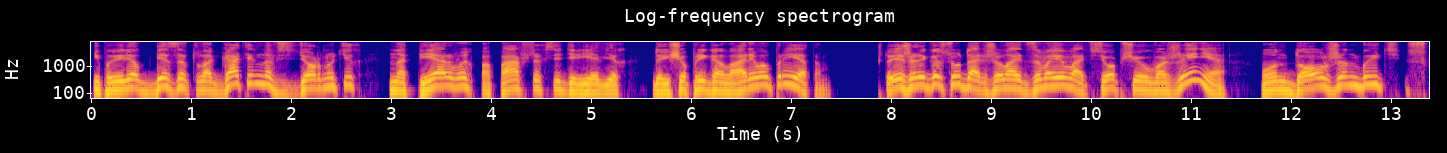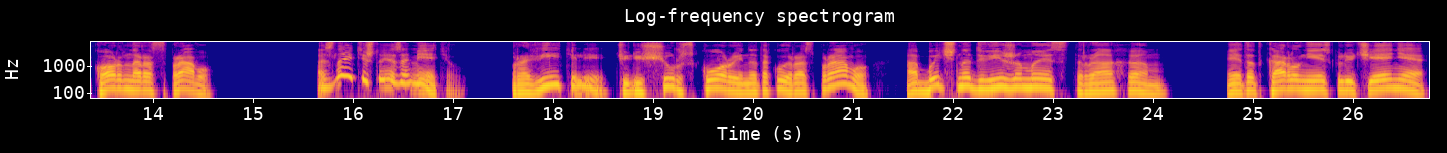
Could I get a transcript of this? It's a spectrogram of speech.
и повелел безотлагательно вздернуть их на первых попавшихся деревьях, да еще приговаривал при этом, что ежели государь желает завоевать всеобщее уважение, он должен быть скор на расправу. А знаете, что я заметил? Правители, чересчур скорые на такую расправу, обычно движимые страхом. Этот Карл не исключение.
